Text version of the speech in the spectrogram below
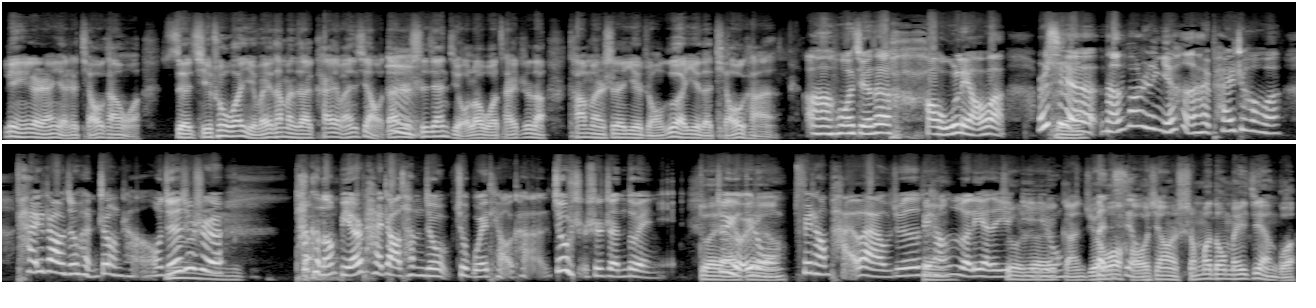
另一个人也是调侃我，这起初我。以为他们在开玩笑，但是时间久了，我才知道他们是一种恶意的调侃啊！我觉得好无聊啊！而且南方人也很爱拍照啊，拍照就很正常。我觉得就是他可能别人拍照，他们就就不会调侃，就只是针对你。对，就有一种非常排外，我觉得非常恶劣的一一种感觉。我好像什么都没见过，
